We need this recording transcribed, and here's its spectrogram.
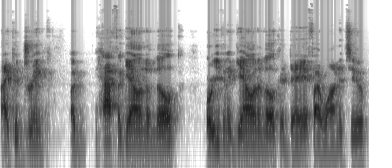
I could drink a half a gallon of milk or even a gallon of milk a day if I wanted to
